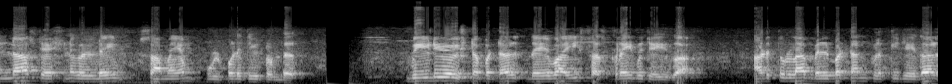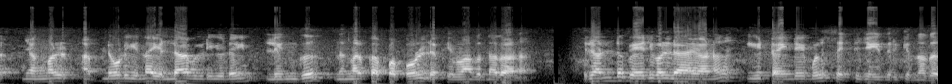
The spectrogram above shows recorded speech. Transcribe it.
എല്ലാ സ്റ്റേഷനുകളുടെയും സമയം ഉൾപ്പെടുത്തിയിട്ടുണ്ട്. വീഡിയോ ഇഷ്ടപ്പെട്ടാൽ ദയവായി സബ്സ്ക്രൈബ് ചെയ്യുക. അടുത്തുള്ള ബെൽ ബട്ടൺ ക്ലിക്ക് ചെയ്താൽ ഞങ്ങൾ അപ്ലോഡ് ചെയ്യുന്ന എല്ലാ വീഡിയോയുടെയും ലിങ്ക് നിങ്ങൾക്ക് അപ്പോൾ ലഭ്യമാകുന്നതാണ്. രണ്ട് പേജുകളിലായാണ് ഈ ടൈം ടേബിൾ സെറ്റ് ചെയ്തിരിക്കുന്നത്.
